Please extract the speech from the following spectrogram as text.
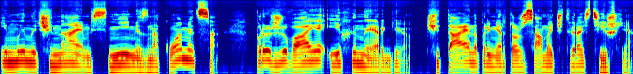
и мы начинаем с ними знакомиться, проживая их энергию, читая, например, то же самое четверостишье,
